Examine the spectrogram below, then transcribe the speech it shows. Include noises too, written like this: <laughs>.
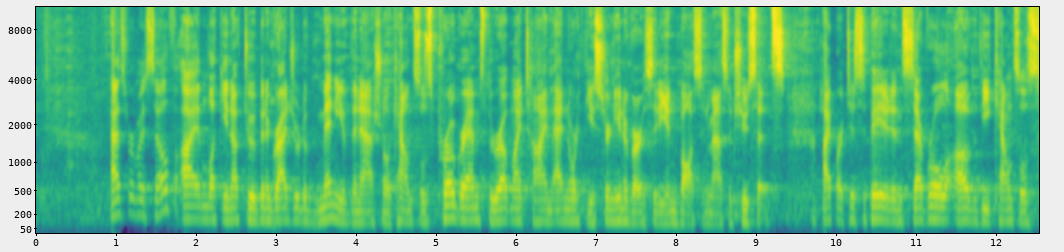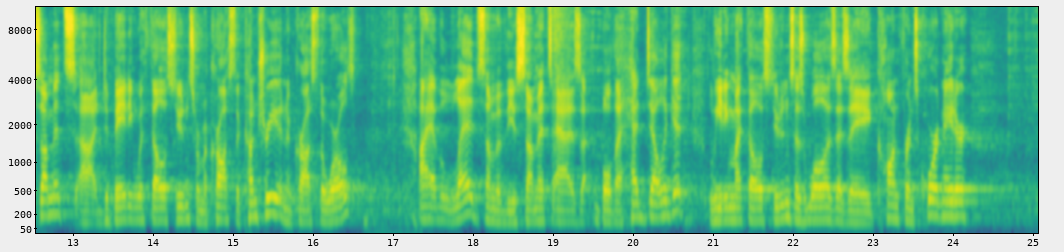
As for myself, I am lucky enough to have been a graduate of many of the National Council's programs throughout my time at Northeastern University in Boston, Massachusetts. I participated in several of the Council's summits, uh, debating with fellow students from across the country and across the world. I have led some of these summits as both a head delegate, leading my fellow students, as well as as a conference coordinator,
